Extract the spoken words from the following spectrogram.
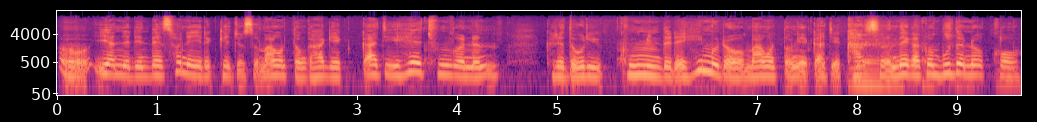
어, 이한열이 내 손에 이렇게 줘서 망울동 가게까지 해준 거는 그래도 우리 국민들의 힘으로 망울동에까지 가서 예, 내가 그 묻어놓고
